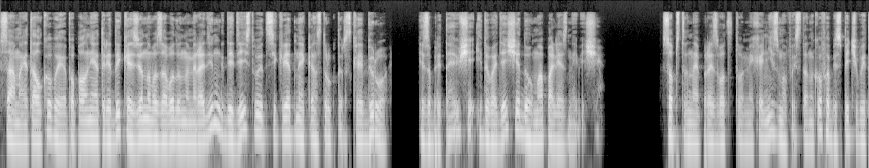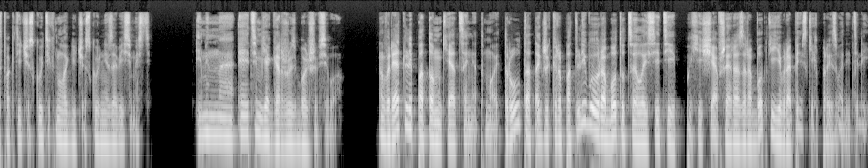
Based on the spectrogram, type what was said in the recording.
Самые толковые пополняют ряды казенного завода номер один, где действует секретное конструкторское бюро, изобретающее и доводящее до ума полезные вещи. Собственное производство механизмов и станков обеспечивает фактическую технологическую независимость. Именно этим я горжусь больше всего. Вряд ли потомки оценят мой труд, а также кропотливую работу целой сети, похищавшей разработки европейских производителей.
